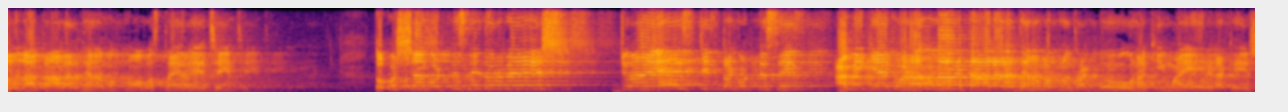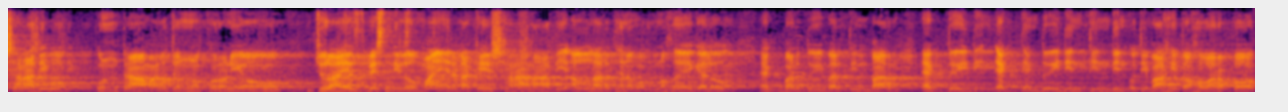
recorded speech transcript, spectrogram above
আল্লাহ তাআলার ধ্যানমগ্ন অবস্থায় রয়েছে। তপস্যা করতেছে দরবেশ। জুরায়েজ চিন্তা করতেছে, আমি কি এখন আল্লাহ তাআলার ধ্যানমগ্ন থাকব নাকি মায়ের ডাকে সাড়া দিব? কোনটা আমার জন্য করণীয়? জুরায়েজ বেছে নিল, মায়ের ডাকে সাড়া না দিয়ে আল্লাহর ধ্যানমগ্ন হয়ে গেল। একবার, দুইবার, তিনবার, এক, দুই দিন একদিন, দুই দিন, তিন দিন অতিবাহিত হওয়ার পর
